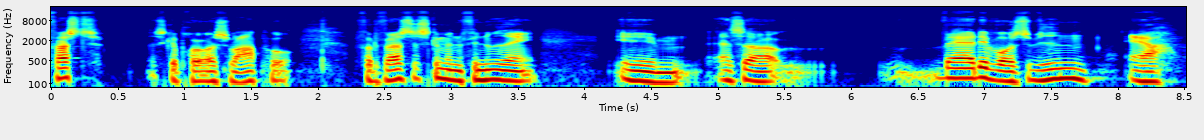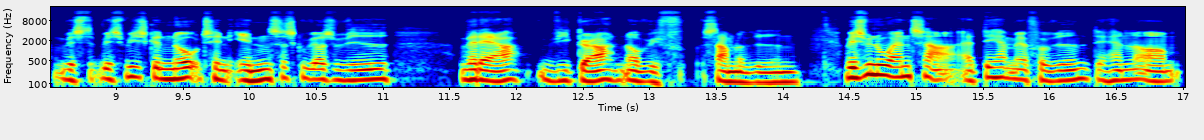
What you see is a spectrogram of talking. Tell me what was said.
først skal prøve at svare på. For det første skal man finde ud af, øh, altså, hvad er det, vores viden er. Hvis, hvis vi skal nå til en ende, så skal vi også vide, hvad det er, vi gør, når vi samler viden. Hvis vi nu antager, at det her med at få viden, det handler om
